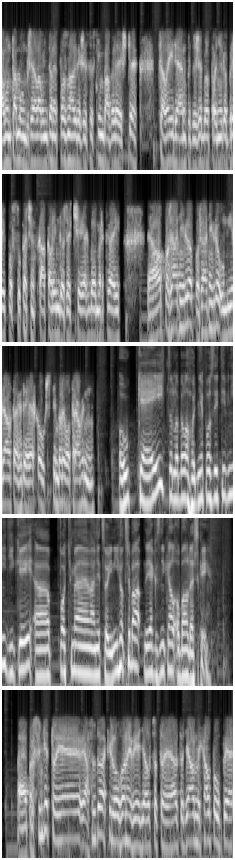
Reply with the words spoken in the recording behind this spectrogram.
a on tam umřel a oni to nepoznali, takže se s ním bavili ještě celý den, protože byl pro ně dobrý posluchač, skákal jim do řeči, jak byl mrtvej. Jo, pořád někdo, pořád někdo umíral tehdy, jako už s tím byli otravní. OK, tohle bylo hodně pozitivní, díky. Uh, pojďme na něco jiného, třeba jak vznikal obal desky. Eh, prosím tě, to je, já jsem to taky dlouho nevěděl, co to je, ale to dělal Michal Poupě,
